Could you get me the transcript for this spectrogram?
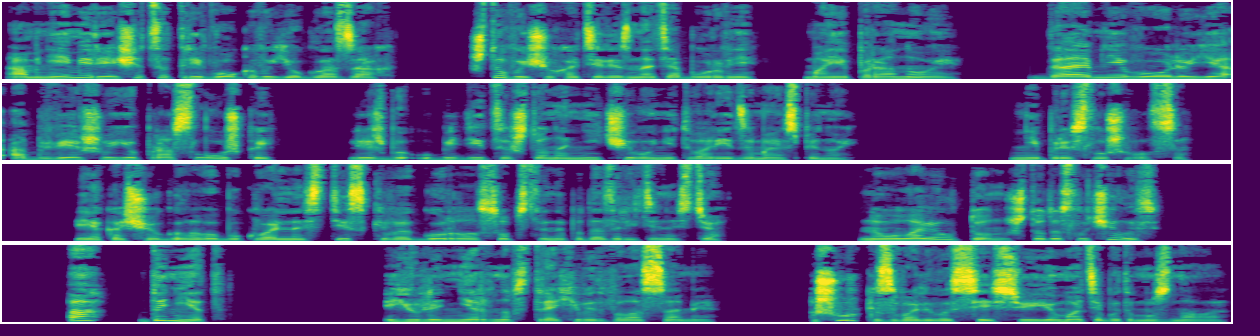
А мне мерещится тревога в ее глазах. Что вы еще хотели знать об уровне моей паранойи? Дай мне волю, я обвешу ее прослушкой, лишь бы убедиться, что она ничего не творит за моей спиной. Не прислушивался. Я качаю головой, буквально стискивая горло собственной подозрительностью. Но уловил тон. Что-то случилось? А, да нет. Юля нервно встряхивает волосами. Шурка завалила сессию, ее мать об этом узнала.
